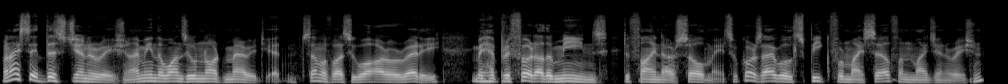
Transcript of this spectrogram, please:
When I say this generation, I mean the ones who are not married yet. Some of us who are already may have preferred other means to find our soulmates. Of course, I will speak for myself and my generation,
